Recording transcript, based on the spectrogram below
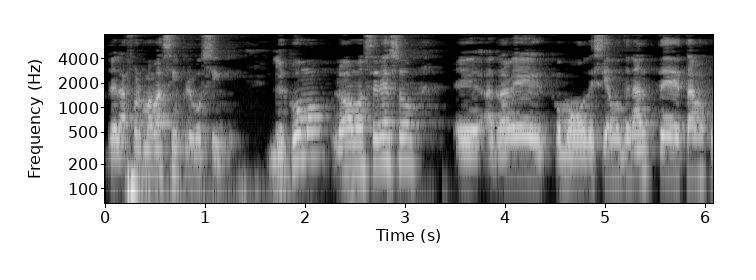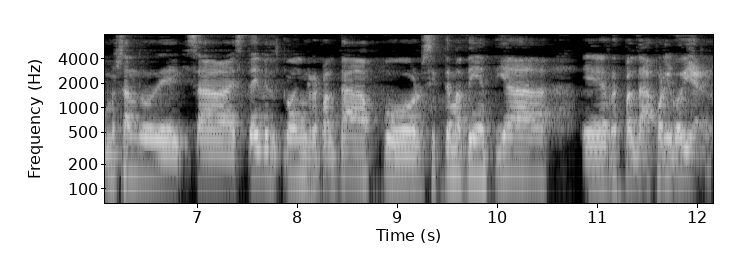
de la forma más simple posible. ¿Y cómo lo vamos a hacer eso? Eh, a través, como decíamos delante, estábamos conversando de quizá stablecoin respaldadas por sistemas de identidad eh, respaldadas por el gobierno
